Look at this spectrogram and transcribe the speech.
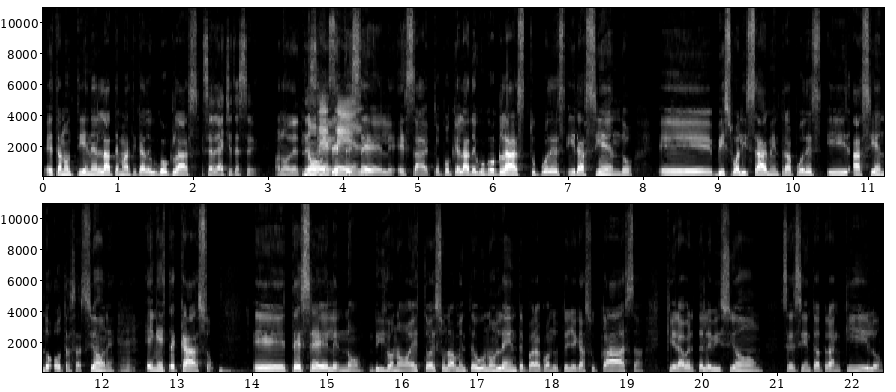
esta no tiene la temática de Google Glass. Ese de HTC. Ah, no, de TCL. No, de TCL. Exacto. Porque la de Google Glass tú puedes ir haciendo, eh, visualizar mientras puedes ir haciendo otras acciones. En este caso, eh, TCL no. Dijo, no, esto es solamente unos lentes para cuando usted llegue a su casa, quiera ver televisión, se sienta tranquilo.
